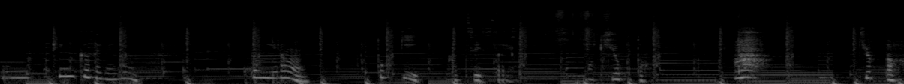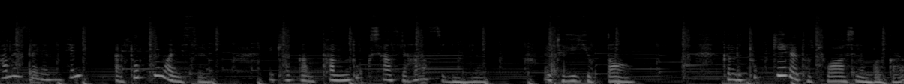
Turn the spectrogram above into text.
그리고 핑크색에는 콩이랑 토끼 같이 있어요. 아 귀엽다. 아 귀엽다. 하늘색에는 햄, 아 토끼만 있어요. 이렇게 약간 단독 샷이 하나씩 있네요. 되게 귀엽다. 근데 토끼를 더 좋아하시는 걸까요?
